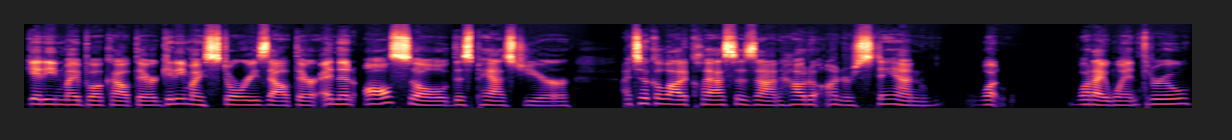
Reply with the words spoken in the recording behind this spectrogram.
getting my book out there, getting my stories out there. And then also this past year, I took a lot of classes on how to understand what what I went through,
